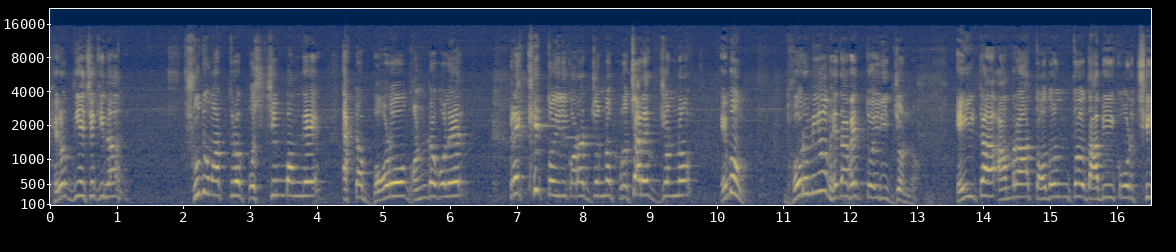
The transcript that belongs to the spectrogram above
ফেরত দিয়েছে কিনা শুধুমাত্র পশ্চিমবঙ্গে একটা বড় গণ্ডগোলের প্রেক্ষিত তৈরি করার জন্য, প্রচারের জন্য এবং ধর্মীয় ভেদাভেদ তৈরির জন্য। এইটা আমরা তদন্ত দাবি করছি।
